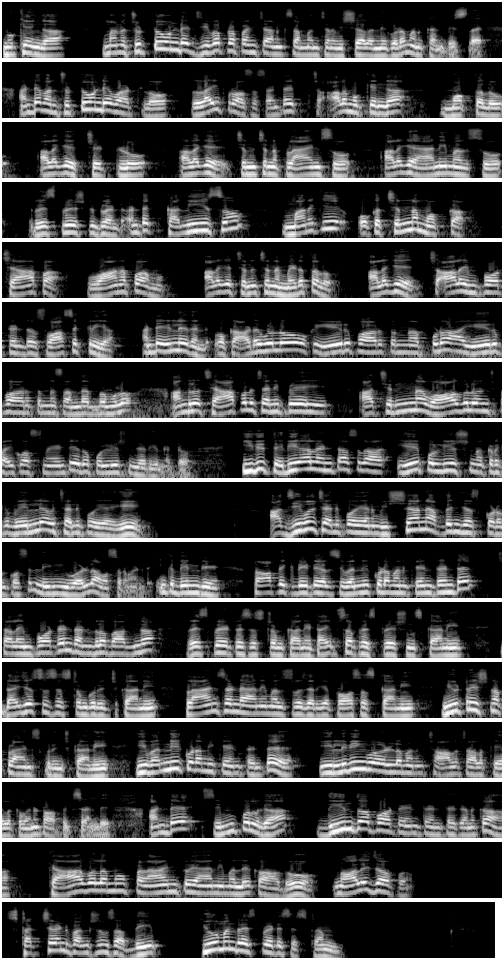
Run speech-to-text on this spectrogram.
ముఖ్యంగా మన చుట్టూ ఉండే జీవ ప్రపంచానికి సంబంధించిన విషయాలన్నీ కూడా మనకు కనిపిస్తాయి. అంటే మన చుట్టూ ఉండే వాటిలో లైఫ్ ప్రాసెస్ అంటే చాలా ముఖ్యంగా మొక్కలు అలాగే చెట్లు అలాగే చిన్న చిన్న ప్లాంట్స్ అలాగే యానిమల్స్ రెస్పిరేషన్ ప్లాంట్. అంటే కనీసం మనకి ఒక చిన్న మొక్క చేప వానపాము అలాగే చిన్న చిన్న మిడతలు అలాగే చాలా ఇంపార్టెంట్ శ్వాసక్రియ అంటే ఏం లేదండి. ఒక అడవిలో ఒక ఏరు పారుతున్నప్పుడు ఆ ఏరు పారుతున్న సందర్భంలో అందులో చేపలు చనిపోయి ఆ చిన్న వాగులోంచి పైకి వస్తున్నాయంటే ఏదో పొల్యూషన్ జరిగినట్టు. ఇది తెలియాలంటే అసలు ఏ పొల్యూషన్ అక్కడికి వెళ్ళి అవి చనిపోయాయి? ఆ జీవులు చనిపోయిన విషయాన్ని అర్థం చేసుకోవడం కోసం లివింగ్ వరల్డ్ అవసరం అండి ఇంకా దీని టాపిక్ డీటెయిల్స్ ఇవన్నీ కూడా మనకి ఏంటంటే చాలా ఇంపార్టెంట్. అందులో భాగంగా రెస్పిరేటరీ సిస్టమ్ కానీ టైప్స్ ఆఫ్ రెస్పిరేషన్స్ కానీ డైజెస్టివ్ సిస్టమ్ గురించి కానీ ప్లాంట్స్ అండ్ యానిమల్స్లో జరిగే ప్రాసెస్ కానీ న్యూట్రిషనల్ ప్లాంట్స్ గురించి కానీ ఇవన్నీ కూడా మీకు ఏంటంటే ఈ లివింగ్ వరల్డ్లో మనకి చాలా చాలా కీలకమైన టాపిక్స్ అండి. అంటే సింపుల్గా దీంతో పాటు ఏంటంటే కనుక కేవలము ప్లాంట్ యానిమలే కాదు knowledge of structure and functions of the human respiratory system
